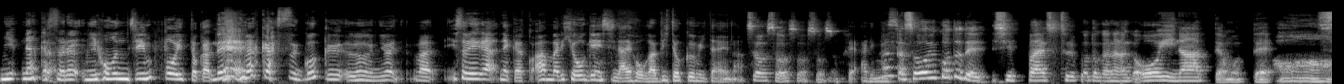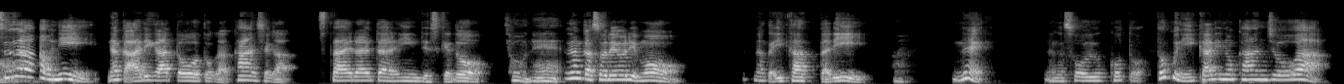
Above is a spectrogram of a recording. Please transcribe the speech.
に、なんかそれ、日本人っぽいとかね。ねなんかすごく、うん、にまあ、それが、なんかあんまり表現しない方が美徳みたいな、そうそうそうそうそう。ってありますなんかそういうことで失敗することがなんか多いなって思って、素直になんかありがとうとか感謝が伝えられたらいいんですけど、そうね。なんかそれよりも、なんか怒ったり、ね、なんかそういうこと、特に怒りの感情は、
